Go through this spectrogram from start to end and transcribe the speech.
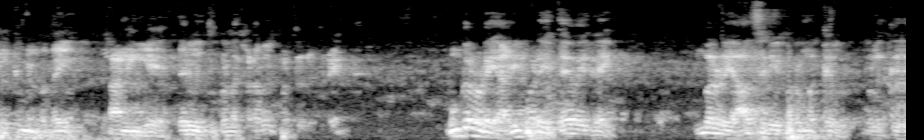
இருக்கும் என்பதை நான் இங்கே தெரிவித்துக் கொள்ள கடமைப்பட்டிருக்கிறேன். உங்களுடைய அடிப்படை தேவைகளை உங்களுடைய ஆசிரியர் பெருமக்கள் உங்களுக்கு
